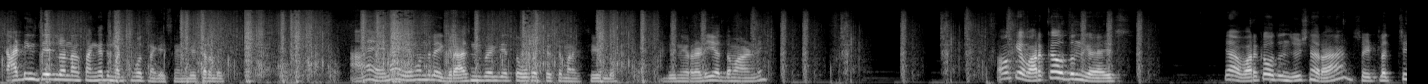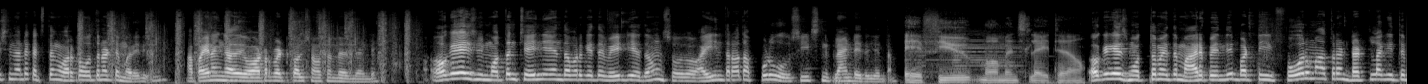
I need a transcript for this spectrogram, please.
స్టార్టింగ్ స్టేజ్లో నా సంగతి మర్చిపోతున్నా గైస్ నేను లిటరలీ అయినా ఏముందిలే గ్రాసింగ్ బ్రేక్ చేస్తే ఊకొచ్చేస్తే మనకి సీడ్లు దీన్ని రెడీ చేద్దామా అండి? ఓకే వర్క్ అవుతుంది గైస్ యా వర్క్ అవుతుంది చూసినారా? సో ఇట్లా వచ్చేసిందంటే ఖచ్చితంగా వర్క్ అవుతున్నట్టే మరి ఇది. ఆ పైన కాదు వాటర్ పెట్టుకోవాల్సిన అవసరం లేదులేండి. ఓకే ఇది మొత్తం చేంజ్ అయ్యేంత వరకు అయితే వెయిట్ చేద్దాం. సో అయిన తర్వాత అప్పుడు సీడ్స్ని ప్లాంట్ అయితే చేద్దాం. ఓకే గైస్ మొత్తం అయితే మారిపోయింది. బట్ ఈ ఫోర్ మాత్రం డట్ లాగా అయితే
